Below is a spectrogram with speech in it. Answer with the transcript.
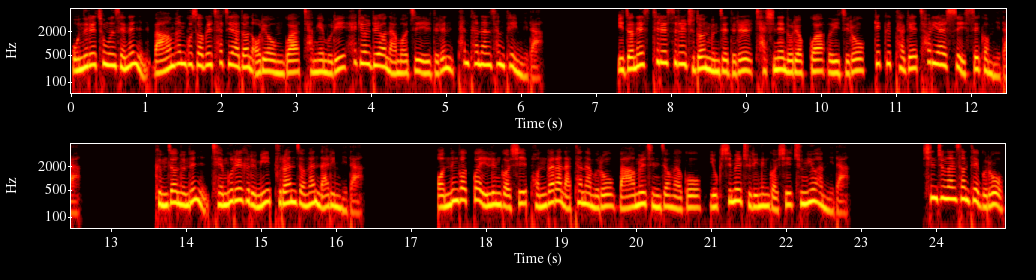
오늘의 총운세는 마음 한구석을 차지하던 어려움과 장애물이 해결되어 나머지 일들은 탄탄한 상태입니다. 이전에 스트레스를 주던 문제들을 자신의 노력과 의지로 깨끗하게 처리할 수 있을 겁니다. 금전운은 재물의 흐름이 불안정한 날입니다. 얻는 것과 잃는 것이 번갈아 나타나므로 마음을 진정하고 욕심을 줄이는 것이 중요합니다. 신중한 선택으로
